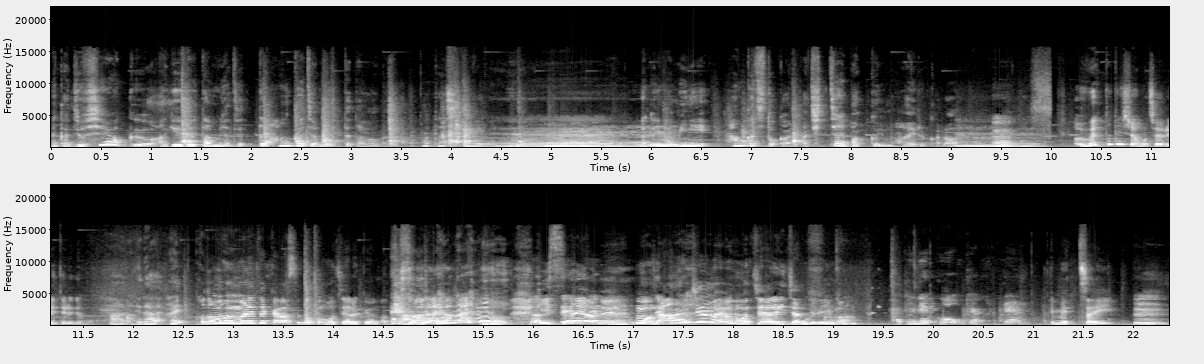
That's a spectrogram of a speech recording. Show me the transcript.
なんか女子力を上げるためには絶対ハンカチは持ってた方がいい。まあ確かにね。なんか今ミニハンカチとかあるからちっちゃいバッグにも入るから、うん。あウェットティッシュは持ち歩いてるでも。あ偉い、はい。子供生まれてからすごく持ち歩くようになった。いい 必須だよね。もう何十枚も持ち歩いちゃってる今竹猫逆転。えめっちゃいい。うん。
